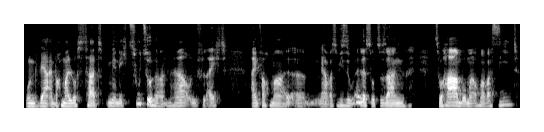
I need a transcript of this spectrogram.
und wer einfach mal Lust hat, mir nicht zuzuhören ja, und vielleicht einfach mal ähm, ja was Visuelles sozusagen zu haben, wo man auch mal was sieht.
